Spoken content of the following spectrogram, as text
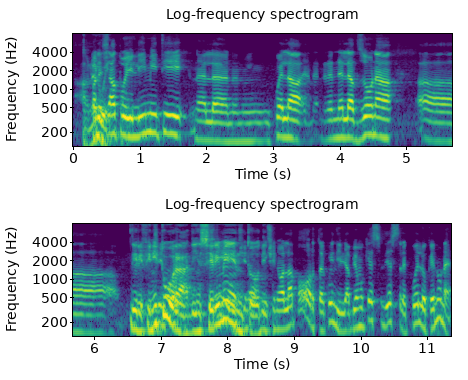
ha palesato i limiti nel, quella, nella zona uh, di rifinitura, vicino, di inserimento. Sì, vicino, di... vicino alla porta, quindi gli abbiamo chiesto di essere quello che non è.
